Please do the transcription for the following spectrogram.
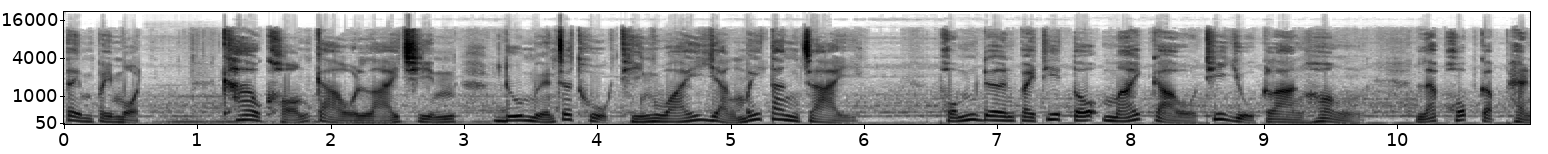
เต็มไปหมด ข้าวของเก่าหลายชิ้น ดูเหมือนจะถูกทิ้งไว้อย่างไม่ตั้งใจ ผมเดินไปที่โต๊ะไม้เก่าที่อยู่กลางห้อง และพบกับแผ่น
